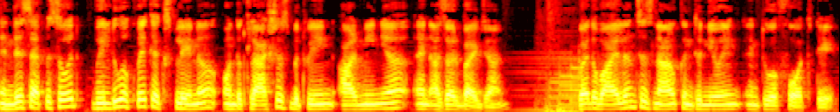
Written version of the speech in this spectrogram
In this episode, we'll do a quick explainer on the clashes between Armenia and Azerbaijan, where the violence is now continuing into a fourth day.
